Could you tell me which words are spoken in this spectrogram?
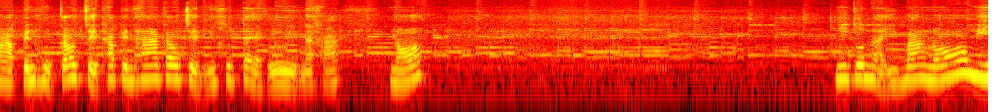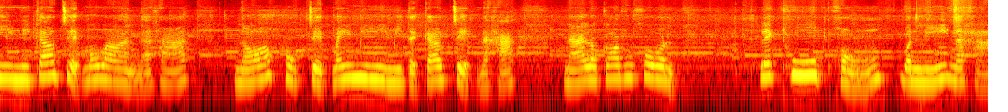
มาเป็น 697 ถ้าเป็น 597 นี่คือแตกเลยนะคะเนาะมีตัวไหนอีกบ้างเนาะมีมี 97 เมื่อวานนะคะเนาะ67 ไม่มีมีแต่ 97 นะคะนะแล้วก็ทุกคนเลขทูบของวันนี้นะคะ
